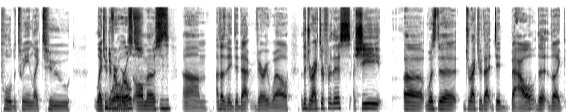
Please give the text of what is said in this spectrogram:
pulled between like two like Two different worlds, worlds. Mm-hmm. almost. Um, I thought they did that very well. The director for this, she uh was the director that did Bao, the, the like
